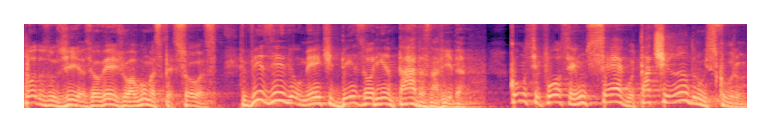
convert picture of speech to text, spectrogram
Todos os dias eu vejo algumas pessoas visivelmente desorientadas na vida, como se fossem um cego tateando no escuro.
